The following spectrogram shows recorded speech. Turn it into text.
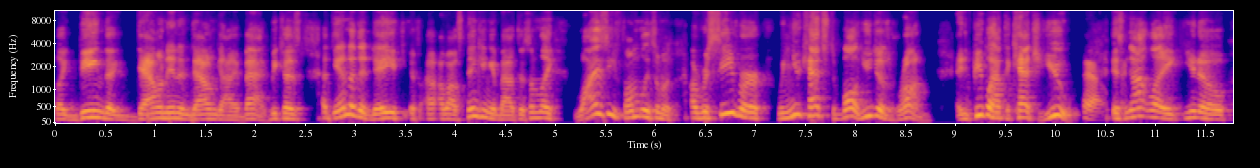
like being the down in and down guy back. Because at the end of the day, if, if I, I was thinking about this, I'm like, why is he fumbling so much? A receiver, when you catch the ball, you just run and people have to catch you. Yeah. It's not like you know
